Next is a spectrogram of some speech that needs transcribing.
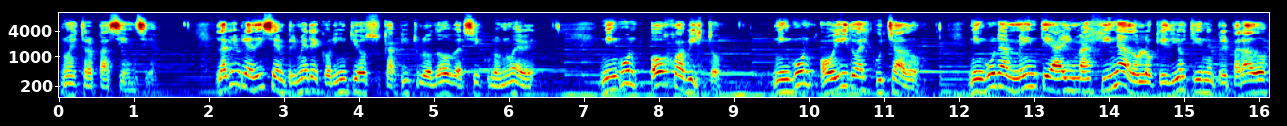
nuestra paciencia. La Biblia dice en 1 Corintios capítulo 2 versículo 9, ningún ojo ha visto, ningún oído ha escuchado, ninguna mente ha imaginado lo que Dios tiene preparado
